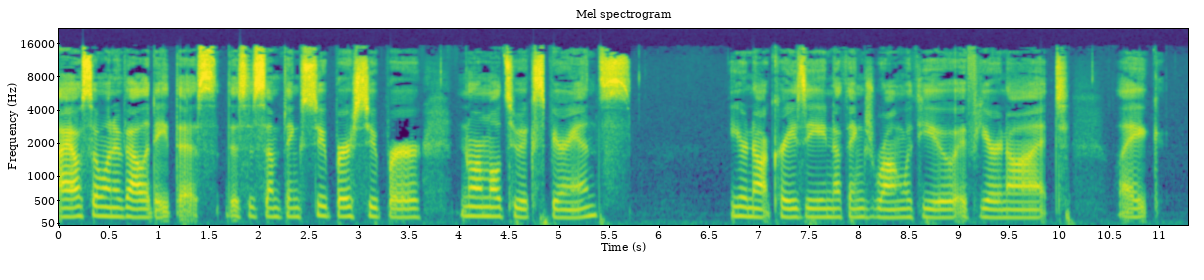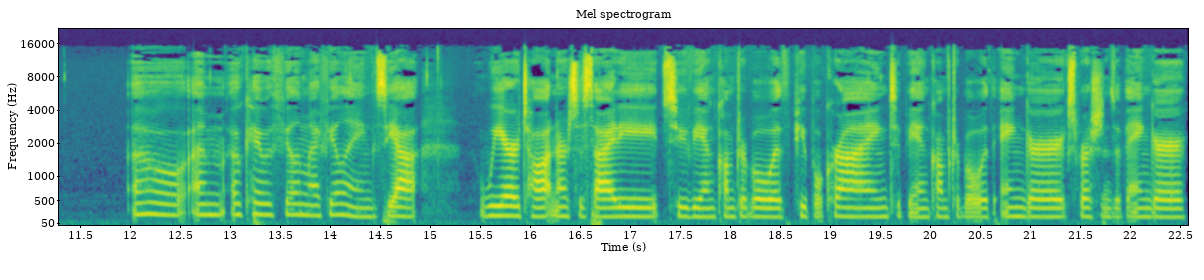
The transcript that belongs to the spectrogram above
I also want to validate this. This is something super, super normal to experience. You're not crazy. Nothing's wrong with you if you're not like, oh, I'm okay with feeling my feelings. Yeah, we are taught in our society to be uncomfortable with people crying, to be uncomfortable with anger, expressions of anger.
